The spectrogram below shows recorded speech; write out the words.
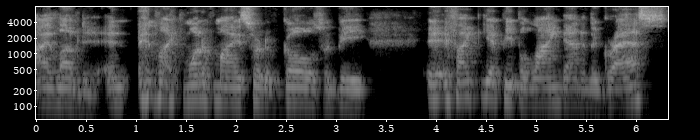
I loved it. And and like one of my sort of goals would be if I could get people lying down in the grass,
